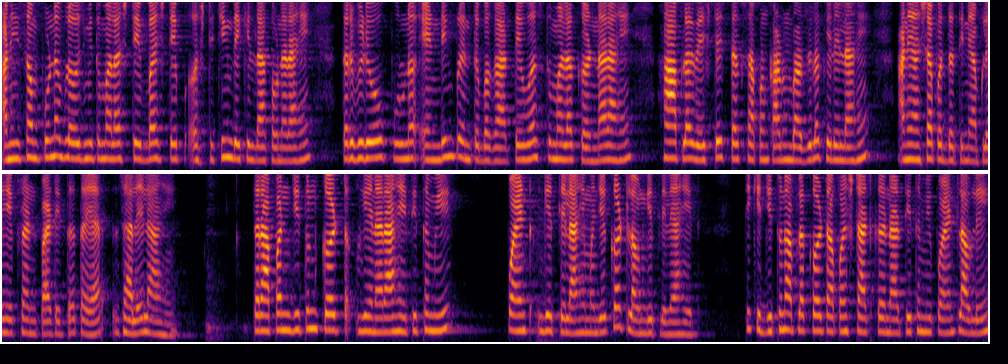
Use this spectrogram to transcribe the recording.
आणि संपूर्ण ब्लाऊज मी तुम्हाला स्टेप बाय स्टेप स्टिचिंग देखील दाखवणार आहे. तर व्हिडिओ पूर्ण एंडिंगपर्यंत बघा तेव्हाच तुम्हाला कळणार आहे हा आपला वेस्टेज टक्स आपण काढून बाजूला केलेला आहे आणि अशा पद्धतीने आपलं हे फ्रंट पार्ट इथं तयार झालेलं आहे. तर आपण जिथून कट घेणार आहे तिथं मी पॉईंट घेतलेला आहे म्हणजे कट लावून घेतलेले आहेत. ठीक आहे जिथून आपला कट आपण स्टार्ट करणार तिथं मी पॉईंट लावले.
